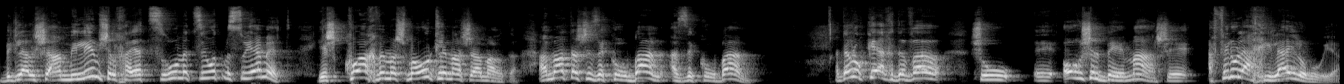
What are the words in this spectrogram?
בגלל שהמילים שלך יצרו מציאות מסוימת. יש כוח ומשמעות למה שאמרת. אמרת שזה קורבן, אז זה קורבן. אדם לוקח דבר שהוא אה, אור של בהמה, שאפילו לאכילה היא לא ראויה.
